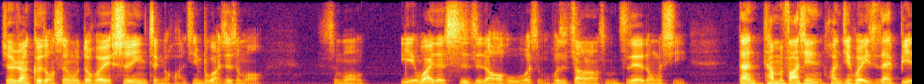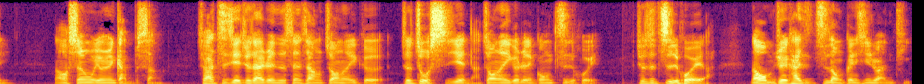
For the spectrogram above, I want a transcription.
就是让各种生物都会适应整个环境，不管是什么什么野外的狮子、老虎或什么，或是蟑螂什么之类的东西。但他们发现环境会一直在变，然后生物永远赶不上，所以他直接就在人的身上装了一个，就做实验啊，装了一个人工智慧，就是智慧啊。然后我们就会开始自动更新软体，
